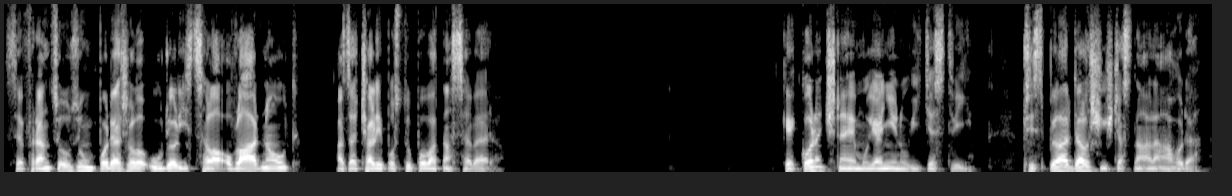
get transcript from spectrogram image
se francouzům podařilo údolí zcela ovládnout a začali postupovat na sever. Ke konečnému Janinu vítězství přispěla další šťastná náhoda –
